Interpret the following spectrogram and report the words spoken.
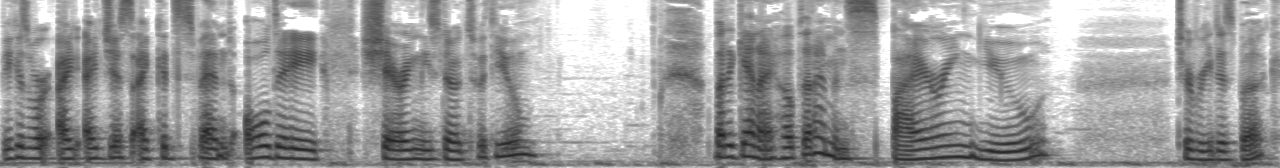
because we're. I, I just I could spend all day sharing these notes with you. But again, I hope that I'm inspiring you to read his book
